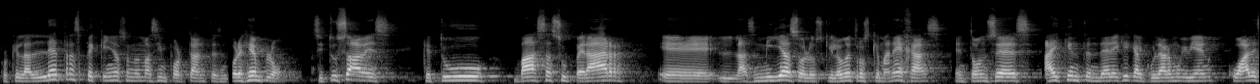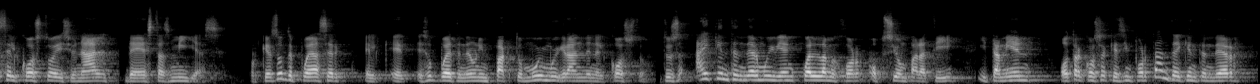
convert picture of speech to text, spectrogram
porque las letras pequeñas son las más importantes. Por ejemplo, si tú sabes que tú vas a superar eh, las millas o los kilómetros que manejas, entonces hay que entender, hay que calcular muy bien cuál es el costo adicional de estas millas. Porque eso te puede hacer, eso puede tener un impacto muy, muy grande en el costo. Entonces hay que entender muy bien cuál es la mejor opción para ti. Y también otra cosa que es importante, hay que entender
